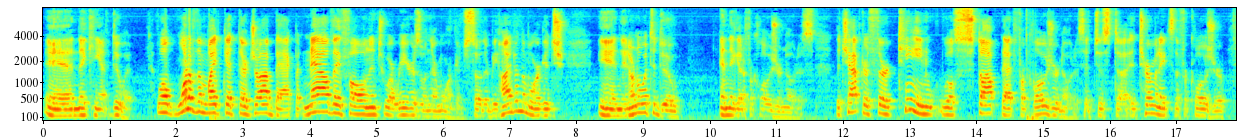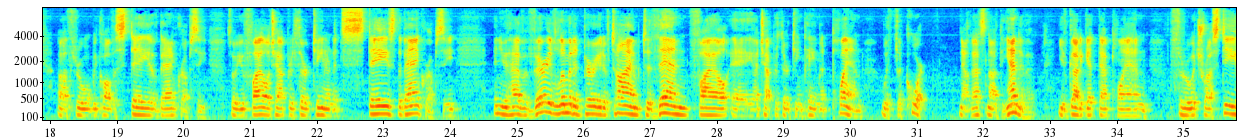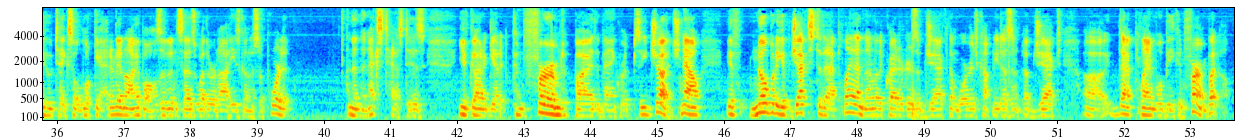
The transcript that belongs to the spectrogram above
and they can't do it. Well, one of them might get their job back, but now they've fallen into arrears on their mortgage. So they're behind on the mortgage and they don't know what to do. and they get a foreclosure notice. The Chapter 13 will stop that foreclosure notice. It just uh, it terminates the foreclosure uh, through what we call the stay of bankruptcy. So you file a Chapter 13 and it stays the bankruptcy, and you have a very limited period of time to then file a, a Chapter 13 payment plan with the court. Now that's not the end of it. You've got to get that plan through a trustee who takes a look at it and eyeballs it and says whether or not he's going to support it. And then the next test is you've got to get it confirmed by the bankruptcy judge. Now, if nobody objects to that plan, none of the creditors object, the mortgage company doesn't object, uh, that plan will be confirmed. But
